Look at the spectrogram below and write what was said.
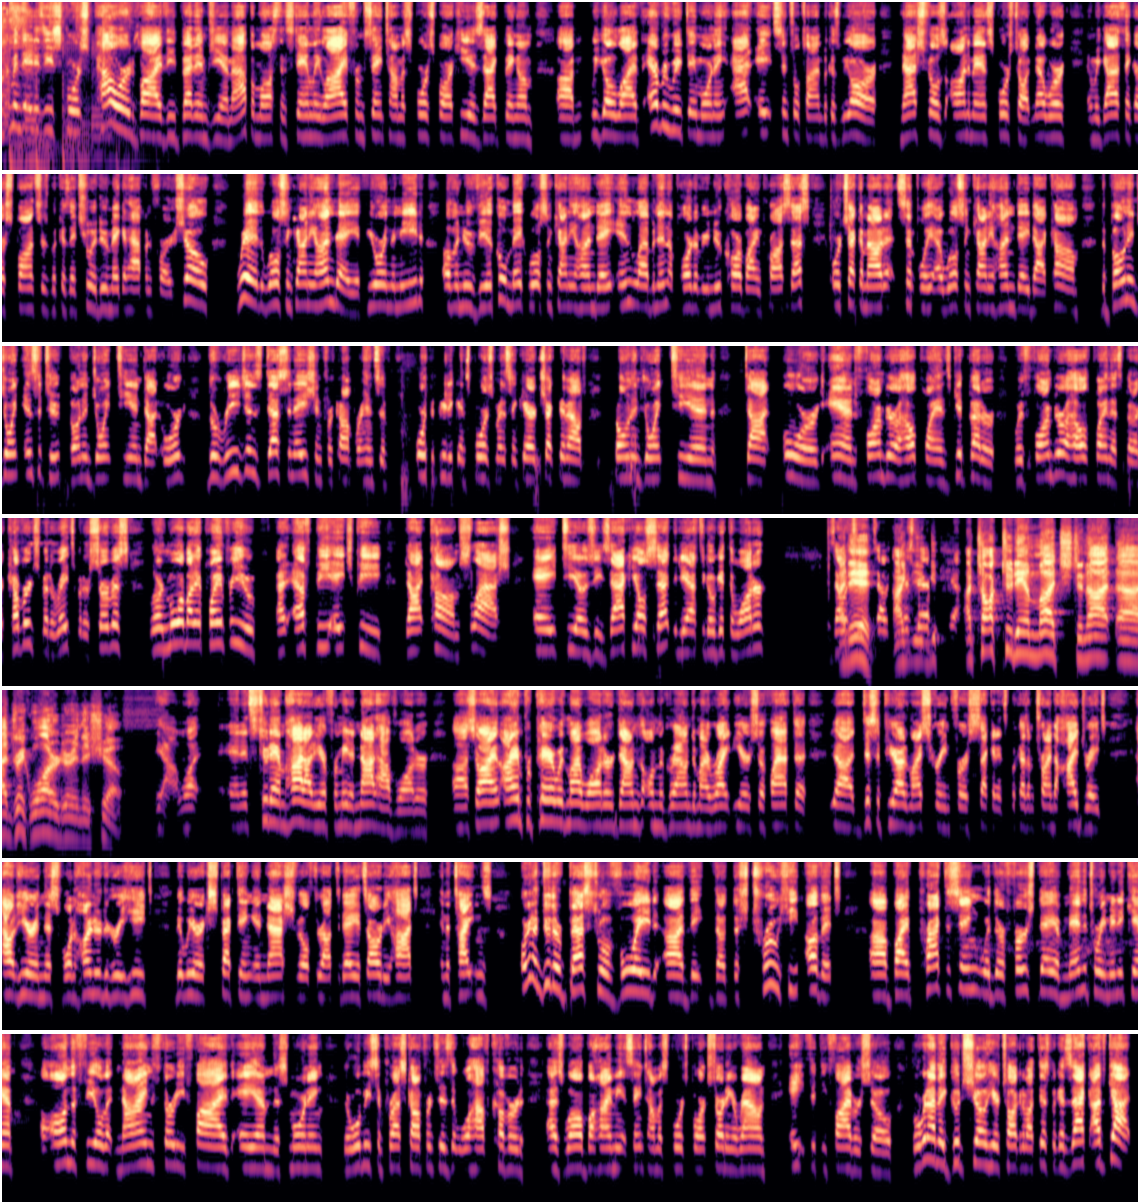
Welcome into A to Z Sports, powered by the BetMGM app. I'm Austin Stanley, live from St. Thomas Sports Park. He is Zach Bingham. Um, we go live every weekday morning at 8 Central Time because we are Nashville's on demand sports talk network. And we got to thank our sponsors because they truly do make it happen for our show with Wilson County Hyundai. If you're in the need of a new vehicle, make Wilson County Hyundai in Lebanon a part of your new car buying process or check them out at simply at wilsoncountyhyundai.com. The Bone and Joint Institute, boneandjointtn.org, the region's destination for comprehensive orthopedic and sports medicine care. Check them out, boneandjointtn.org and Farm Bureau Health Plans. Get better with Farm Bureau Health Plan. That's better coverage, better rates, better service. Learn more about a plan for you at fbhp.com slash ATOZ. Zach, you all set? Did you have to go get the water? I did. You, I did. Yeah. I talked too damn much to not uh, drink water during this show. Yeah, what? And it's too damn hot out here for me to not have water. Uh, so I, I am prepared with my water down the, on the ground to my right here. So if I have to uh, disappear out of my screen for a second, it's because I'm trying to hydrate out here in this 100 degree heat that we are expecting in Nashville throughout the day. It's already hot, and the Titans are going to do their best to avoid uh, the, the, the true heat of it uh, by practicing with their first day of mandatory minicamp uh, on the field at 9:35 a.m. this morning. There will be some press conferences that we'll have covered as well behind me at St. Thomas Sports Park starting around 8:55 or so. But we're gonna have a good show here talking about this because Zach, I've got,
